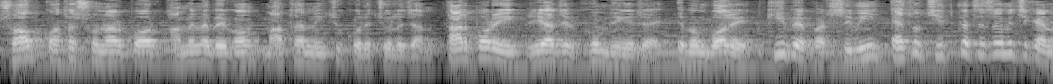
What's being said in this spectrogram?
সব কথা শোনার পর আমেনা বেগম মাথা নিচু করে চলে যান। তারপরেই রিয়াজের ঘুম ভেঙে যায় এবং বলে, কি ব্যাপার সিমি, এত চিৎকার চেঁচামেচি কেন?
